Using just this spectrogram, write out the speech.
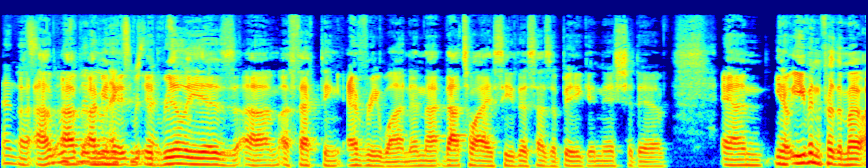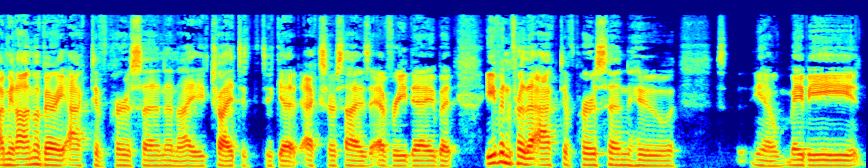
and uh, I, I, mean it, it really is um, affecting everyone and that that's why i see this as a big initiative and, you know, even for the mo, I mean, I'm a very active person and I try to, to get exercise every day, but even for the active person who, you know, maybe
